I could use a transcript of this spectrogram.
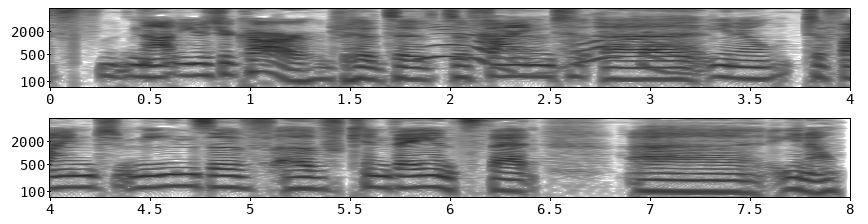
f- not use your car to to, to find like uh, you know to find means of of conveyance that uh, you know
